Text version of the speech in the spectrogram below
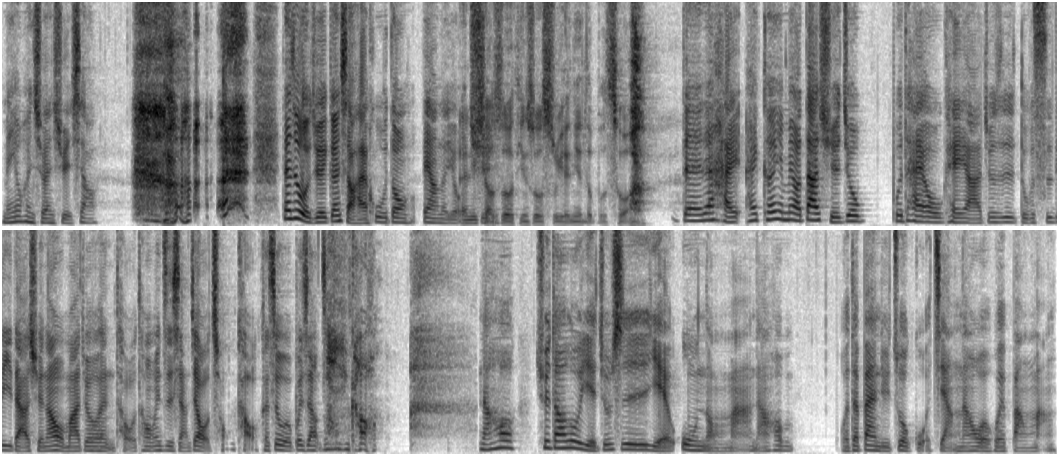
没有很喜欢学校。但是我觉得跟小孩互动非常的有趣。你小时候听说书也念得不错啊？对，但还还可以，没有大学就不太 OK 啊，就是读私立大学，然后我妈就会很头痛，一直想叫我重考，可是我不想重考。然后去到路也就是也务农嘛，然后。我的伴侣做果酱，然后我也会帮忙，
